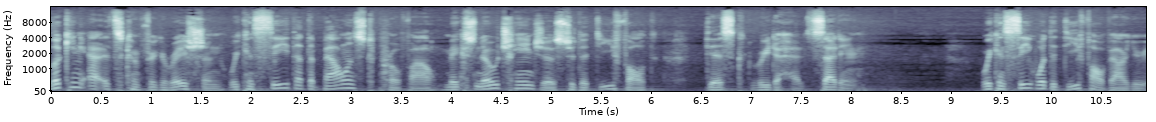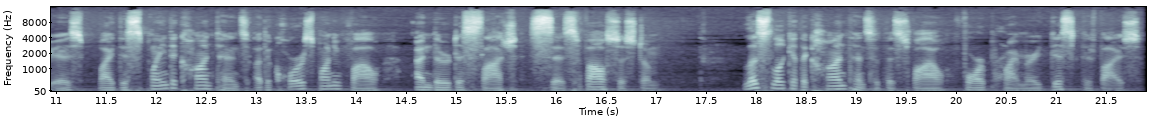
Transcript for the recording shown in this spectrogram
Looking at its configuration, we can see that the balanced profile makes no changes to the default disk read-ahead setting. We can see what the default value is by displaying the contents of the corresponding file under the slash sys file system. Let's look at the contents of this file for our primary disk device.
